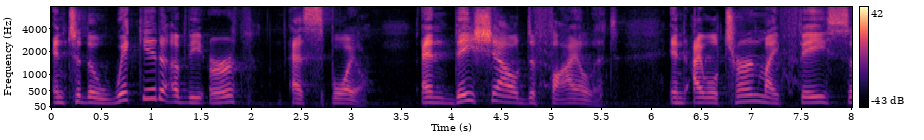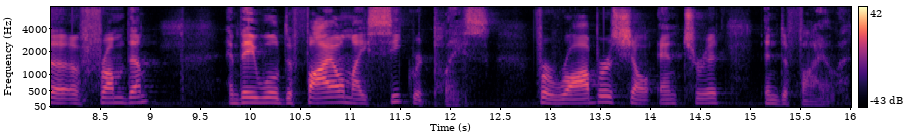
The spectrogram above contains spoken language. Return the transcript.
and to the wicked of the earth as spoil, and they shall defile it. And I will turn my face uh, from them, and they will defile my secret place, for robbers shall enter it and defile it.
